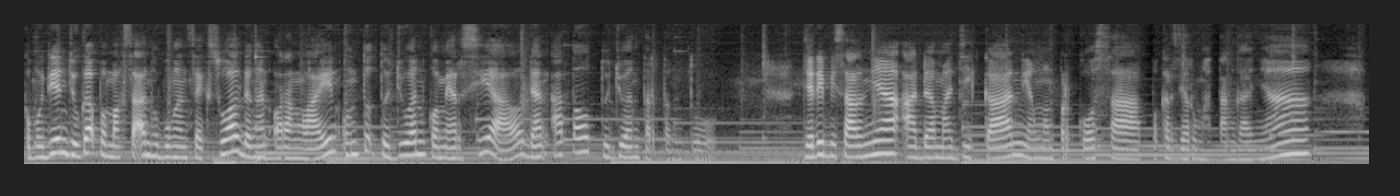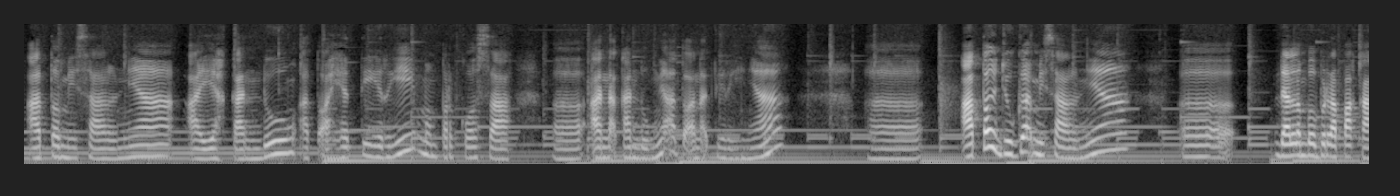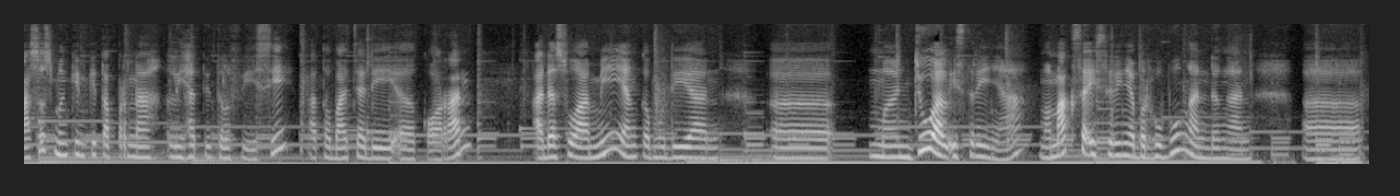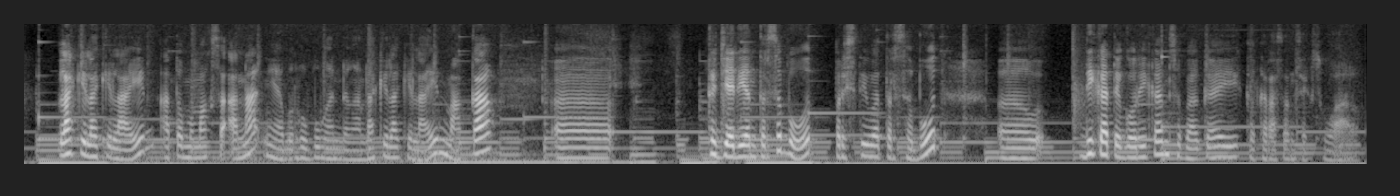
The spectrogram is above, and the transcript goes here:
Kemudian juga pemaksaan hubungan seksual dengan orang lain untuk tujuan komersial dan atau tujuan tertentu. Jadi misalnya ada majikan yang memperkosa pekerja rumah tangganya atau misalnya ayah kandung atau ayah tiri memperkosa uh, anak kandungnya atau anak tirinya uh, atau juga misalnya uh, dalam beberapa kasus mungkin kita pernah lihat di televisi atau baca di uh, koran ada suami yang kemudian uh, menjual istrinya, memaksa istrinya berhubungan dengan laki-laki uh, lain atau memaksa anaknya berhubungan dengan laki-laki lain, maka kejadian tersebut, peristiwa tersebut dikategorikan sebagai kekerasan seksual.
